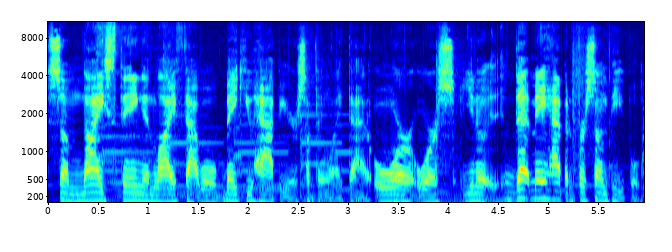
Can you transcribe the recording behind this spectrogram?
some nice thing in life that will make you happy or something like that, or or you know that may happen for some people.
